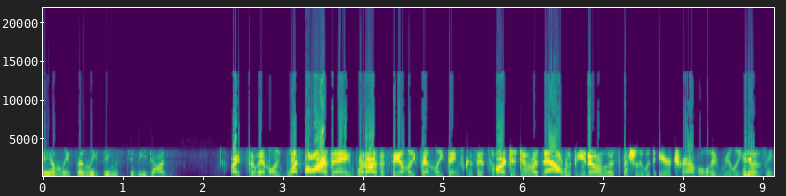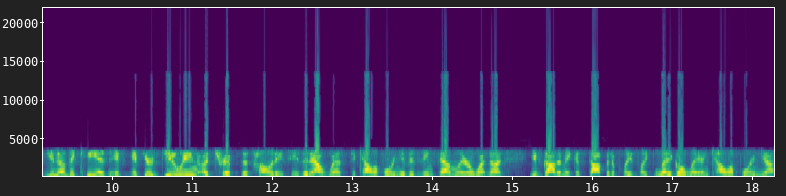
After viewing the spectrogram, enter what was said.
family-friendly things to be done. All right, so Emily, what are they? What are the family-friendly things? Because it's hard to do it now with you know, especially with air travel. It really It does. is, you know, the key is if, if you're doing a trip this holiday season out west to California, visiting family or whatnot, you've got to make a stop at a place like Legoland, California,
